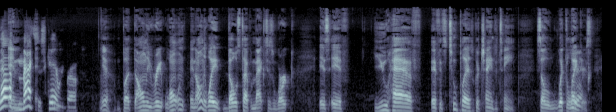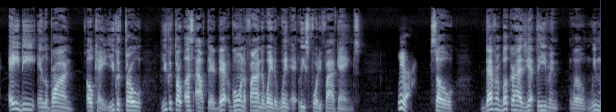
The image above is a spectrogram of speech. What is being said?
that And- max is scary, bro. yeah. But the only re won't and the only way those type of maxes work is if you have if it's two players who could change the team. So with the Yeah. Lakers, AD and LeBron, okay, you could throw you could throw us out there. They're going to find a way to win at least forty five games. Yeah, So Devin Booker has yet to even well, we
